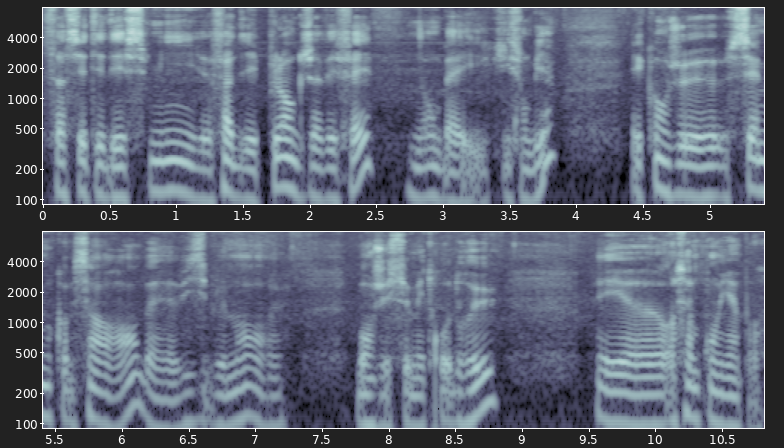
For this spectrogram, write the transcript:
Ça c'était des semis, enfin des plants que j'avais fait, donc ben, qui sont bien. Et quand je sème comme ça en rang, ben, visiblement, euh, bon j'ai semé trop de rues et euh, oh, ça me convient pas.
